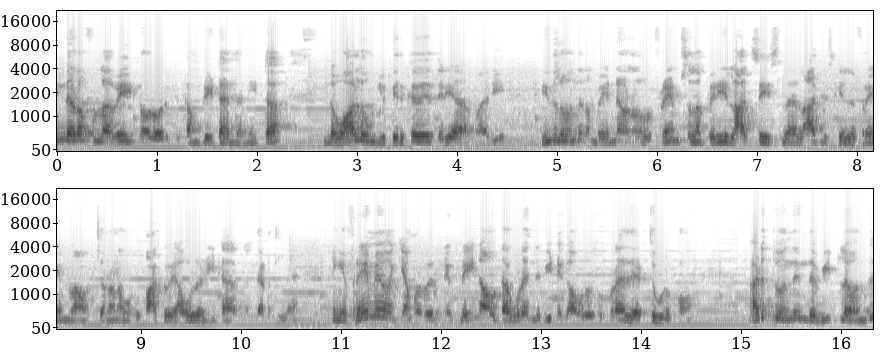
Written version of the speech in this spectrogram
இந்த இடம் ஃபுல்லாகவே இன்னொரு ஒர்க்கு கம்ப்ளீட்டாக இந்த நீட்டாக இந்த வால் உங்களுக்கு இருக்கவே தெரியாத மாதிரி இதில் வந்து நம்ம என்ன வேணாலும் ஒரு ஃப்ரேம்ஸ் எல்லாம் பெரிய லார்ஜ் சைஸில் லார்ஜ் ஸ்கேலில் ஃப்ரேம்லாம் வச்சோம்னா நமக்கு பார்க்கவே அவ்வளோ நீட்டாக இருக்கும் இந்த இடத்துல. நீங்கள் ஃப்ரேமே வைக்காமல் வெறுமனே பிளெயின் அவுட்டாக கூட இந்த வீட்டுக்கு அவ்வளோ சூப்பராக இதை எடுத்து கொடுக்கும். அடுத்து வந்து இந்த வீட்டில் வந்து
